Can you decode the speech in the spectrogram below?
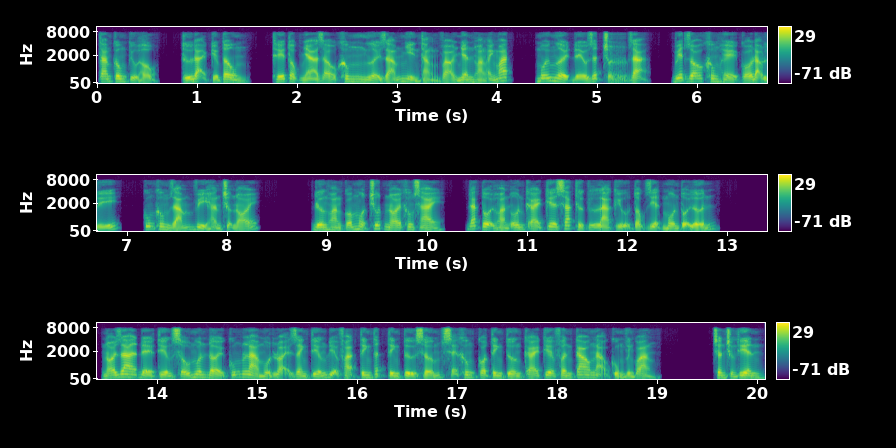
tam công cửu hậu, tứ đại kiếm tông, thế tộc nhà giàu không người dám nhìn thẳng vào nhân hoàng ánh mắt, mỗi người đều rất chuẩn dạng biết rõ không hề có đạo lý, cũng không dám vì hắn trượng nói. Đường hoàng có một chút nói không sai, đắc tội hoàn ôn cái kia xác thực là cựu tộc diệt môn tội lớn. Nói ra để tiếng xấu muôn đời cũng là một loại danh tiếng địa phạt tinh thất tinh tử sớm sẽ không có tinh tướng cái kia phân cao ngạo cùng vinh quang. Trần trường thiên,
